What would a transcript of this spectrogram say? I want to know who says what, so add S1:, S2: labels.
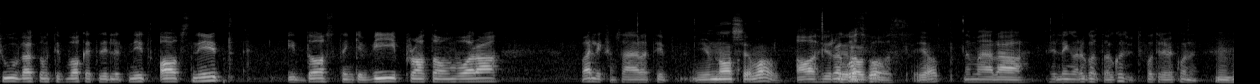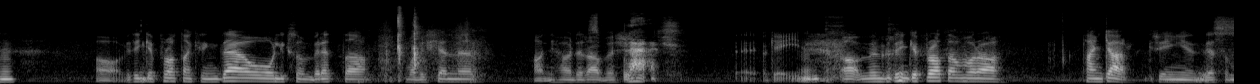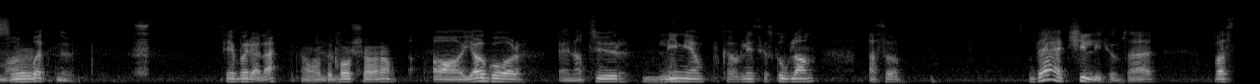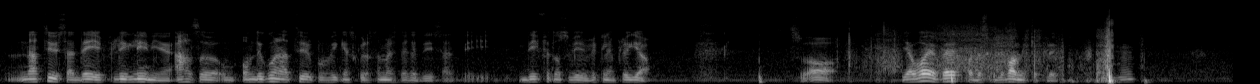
S1: Tjo, välkommen tillbaka till ett nytt avsnitt. Idag så tänker vi prata om våra, vad det liksom så här typ,
S2: Gymnasieval.
S1: ja hur det har gått för oss.
S2: Japp.
S1: De här, uh, hur länge har det gått? Det har gått typ två, tre veckor nu.
S2: Mhm.
S1: Ja, vi tänker prata kring det och liksom berätta vad vi känner. Ja, ni hörde Rabbers.
S2: Splash!
S1: Eh, Okej.
S2: Mm.
S1: Ja, men vi tänker prata om våra tankar kring det
S2: Yes,
S1: som
S2: sir.
S1: har skett nu. Ska jag börja eller?
S2: Ja, det är bara att köra.
S1: Ja, jag går eh, naturlinjen
S2: Mhm.
S1: på Karolinska skolan. Alltså, det är chill liksom så här. Fast natur så här, det är flyglinje. Alltså om, om du går natur på vilken skola som helst, det är, så här, det, är- det är för de som vill verkligen plugga. Så ja, jag var ju beredd på att det skulle vara mycket plugg.
S2: Mhm.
